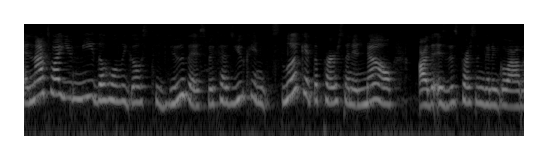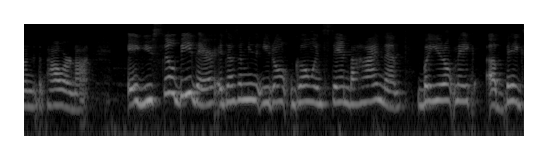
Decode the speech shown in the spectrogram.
and that's why you need the Holy Ghost to do this because you can look at the person and know are the, is this person going to go out under the power or not. You still be there. It doesn't mean that you don't go and stand behind them, but you don't make a big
